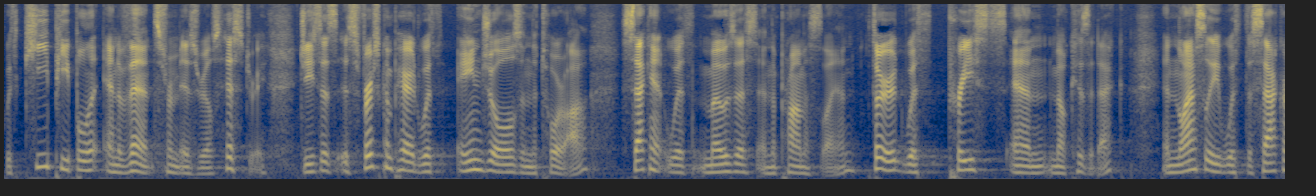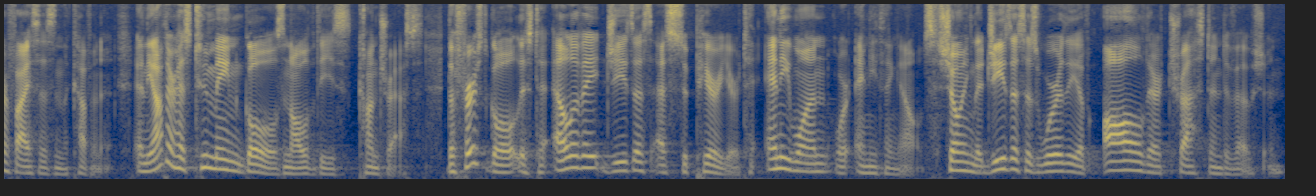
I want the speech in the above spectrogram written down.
with key people and events from Israel's history. Jesus is first compared with angels in the Torah, second, with Moses and the Promised Land, third, with priests and Melchizedek, and lastly, with the sacrifices in the covenant. And the author has two main goals in all of these contrasts. The first goal is to elevate Jesus as superior to anyone or anything else, showing that Jesus is worthy of all their trust and devotion.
